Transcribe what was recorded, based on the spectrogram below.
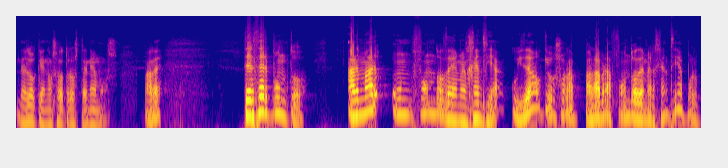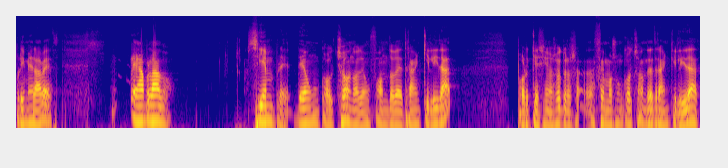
de lo que nosotros tenemos. ¿vale? Tercer punto, armar un fondo de emergencia. Cuidado que uso la palabra fondo de emergencia por primera vez. He hablado siempre de un colchón o de un fondo de tranquilidad, porque si nosotros hacemos un colchón de tranquilidad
